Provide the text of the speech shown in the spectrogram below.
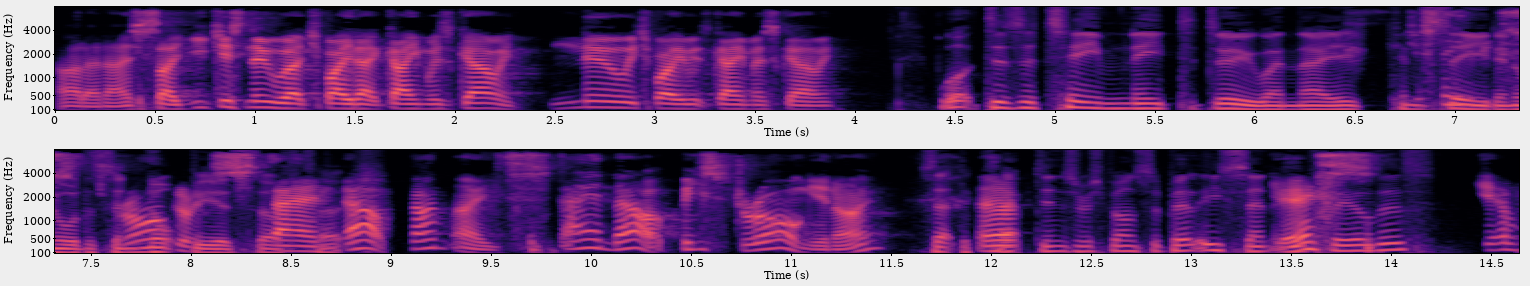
I don't know. So you just knew which way that game was going. Knew which way that game was going. What does a team need to do when they concede in order to not be a soft stand touch? up, don't they? Stand up, be strong. You know. Is that the Uh, captain's responsibility? Centre yes. midfielders. yeah,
